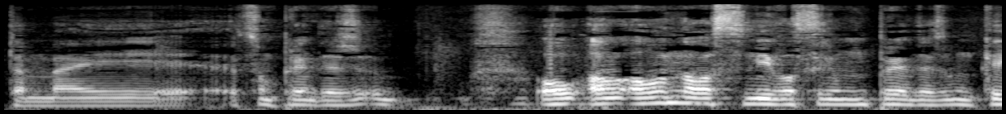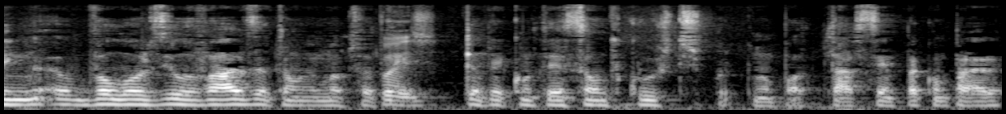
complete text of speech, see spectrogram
também são prendas ao, ao, ao, nosso nível seriam prendas um bocadinho valores elevados, então uma pessoa pois. tem que haver contenção de custos, porque não pode estar sempre a comprar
